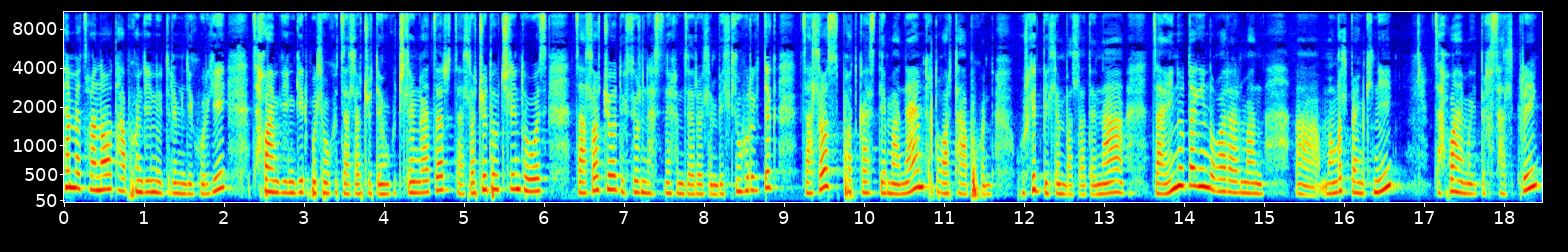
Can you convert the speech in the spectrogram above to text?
Сайн байцгаана уу? Та бүхэнд энэ өдрийн мэндийг хүргэе. Завхан аймгийн гэр бүл хүүхэд залуучуудын хөгжлийн газар, залуучууд хөгжлийн төвөөс залуучууд өсвөр насныхан зориулан бэлтгэн хүргэдэг Залуус подкастын маань 8 дахь дугаар та бүхэнд хүрэхэд бэлэн болоод байна. За энэ удаагийн дугаараар маань Монгол банкны Завхан аймаг дэх салбарын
